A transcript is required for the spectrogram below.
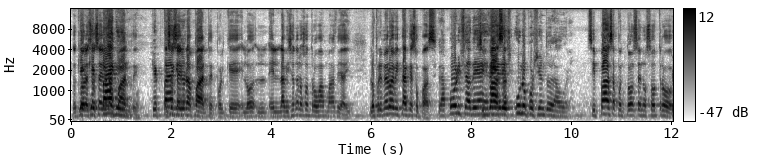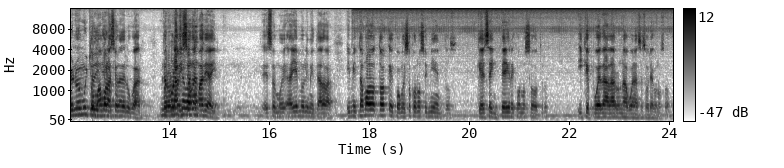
Doctor, eso sería una parte. eso sería una parte, porque la visión de nosotros va más de ahí. Lo primero es evitar que eso pase. La póliza de ARL es 1% de la hora. Si pasa, pues entonces nosotros tomamos las acciones del lugar. Pero la visión es más de ahí. Eso es muy, ahí es muy limitado. Invitamos al doctor que con esos conocimientos, que él se integre con nosotros y que pueda dar una buena asesoría con nosotros.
